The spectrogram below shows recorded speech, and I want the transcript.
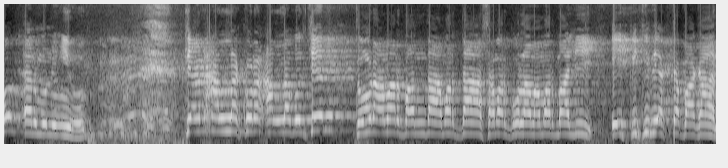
হোক হোক। তেমন আল্লাহ আল্লাহ বলছেন, তোমরা আমার বান্দা, আমার দাস, আমার গোলাম, আমার এই একটা বাগান।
